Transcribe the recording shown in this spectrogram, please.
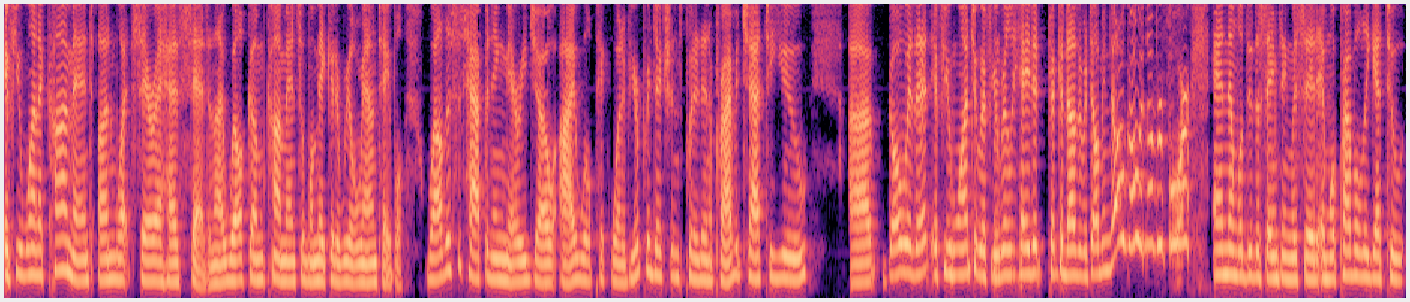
if you want to comment on what Sarah has said. And I welcome comments and we'll make it a real roundtable. While this is happening, Mary-Jo, I will pick one of your predictions, put it in a private chat to you. Uh, go with it if you want to. If you really hate it, pick another. Tell me, no, go with number four. And then we'll do the same thing with Sid. And we'll probably get to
